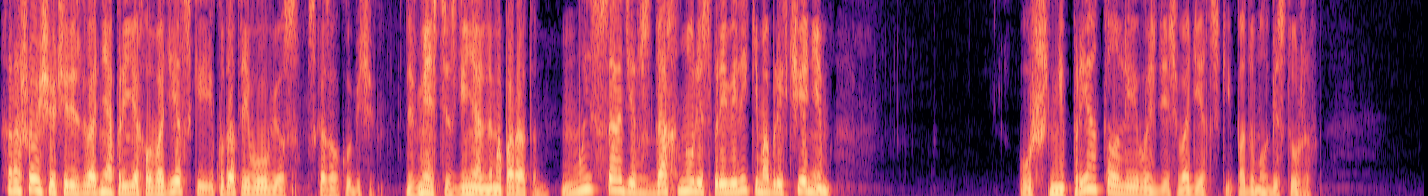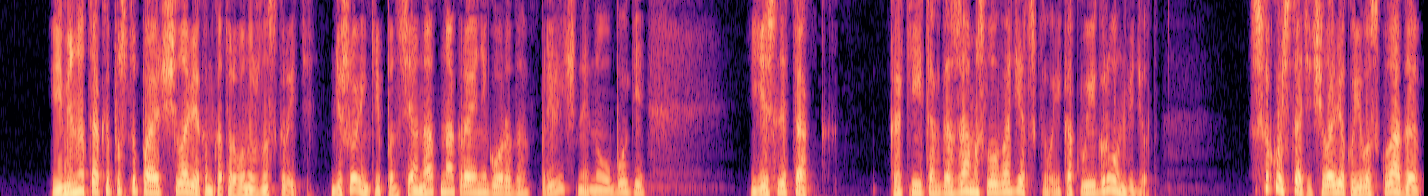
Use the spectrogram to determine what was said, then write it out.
«Хорошо еще через два дня приехал Водецкий и куда-то его увез», — сказал Кубичек, — «вместе с гениальным аппаратом. Мы с Ади вздохнули с превеликим облегчением». «Уж не прятал ли его здесь Водецкий?» — подумал Бестужев. Именно так и поступают с человеком, которого нужно скрыть. Дешевенький пансионат на окраине города, приличный, но убогий. Если так, какие тогда замыслы у Водецкого и какую игру он ведет? С какой стати человеку его склада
